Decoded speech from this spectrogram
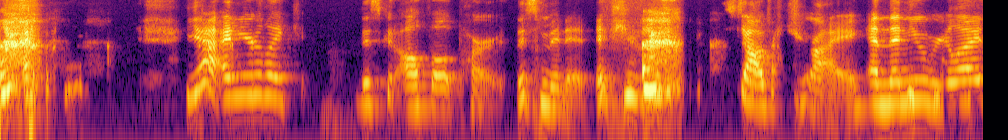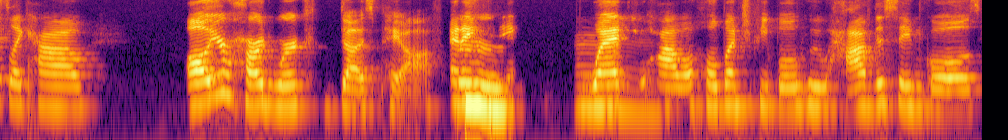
yeah, and you're like, this could all fall apart this minute if you stop trying, and then you realize like how all your hard work does pay off, and I Mhm. think when you Mm. have a whole bunch of people who have the same goals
